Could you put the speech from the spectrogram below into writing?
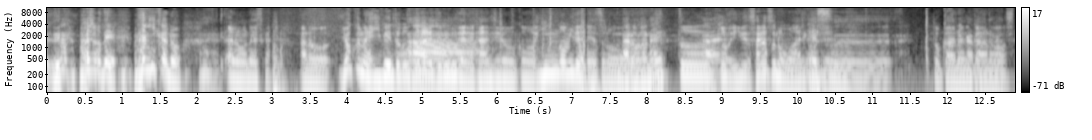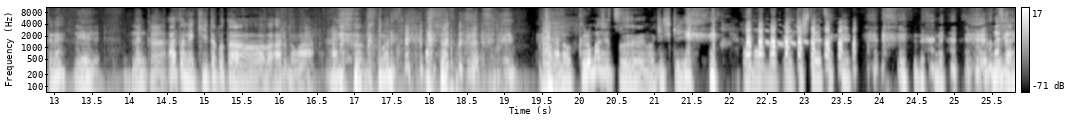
場所で何かの、はい。あの、何ですか、あの、良くないイベントが行われてるみたいな感じの、こう、隠語みたいなやつの、なるほどね。ネット探すのもありかもしれない。とか、なんかあのね。なんか、あとね、聞いたことあるのは、あの、このね、あの、黒魔術の儀式 をも目撃したやつ。ねなんか、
